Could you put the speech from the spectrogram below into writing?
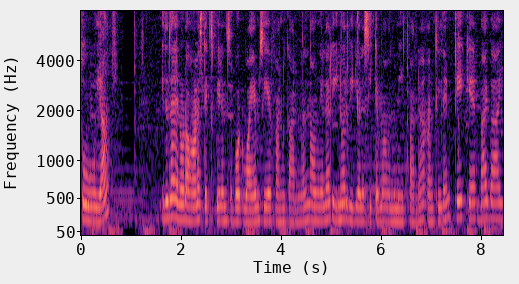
ஸோ யா இதுதான் என்னோட honest experience about YMCA fun carnival நான் உங்கள் எல்லோரும் இன்னொரு வீடியோவில் சீக்கிரமாக வந்து மீட் பண்ணுறேன் until then take care bye bye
